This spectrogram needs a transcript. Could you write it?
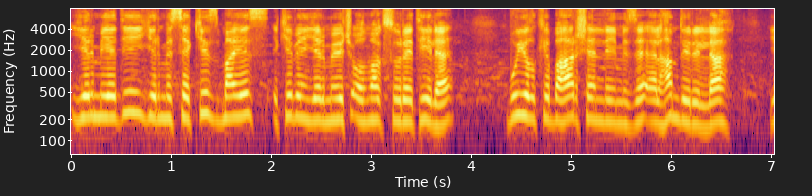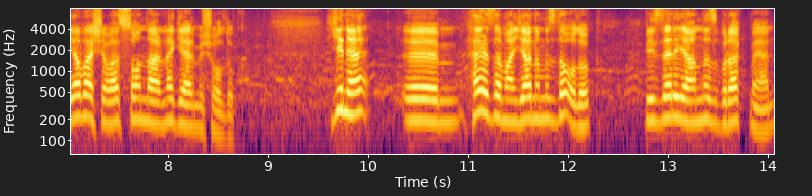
27, 28 Mayıs 2023 olmak suretiyle bu yılki bahar şenliğimizi elhamdülillah yavaş yavaş sonlarına gelmiş olduk. Yine e, her zaman yanımızda olup bizleri yalnız bırakmayan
